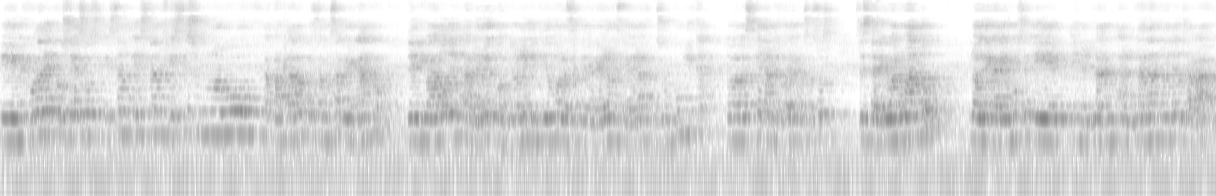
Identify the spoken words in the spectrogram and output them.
eh, mejora de procesos. este es un nuevo apartado que estamos agregando, derivado del tablero de control emitido por la Secretaría de la Universidad de la Función Pública. Toda vez que la mejora de procesos se estará evaluando, lo agregaremos eh, en el plan, al plan anual de trabajo.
